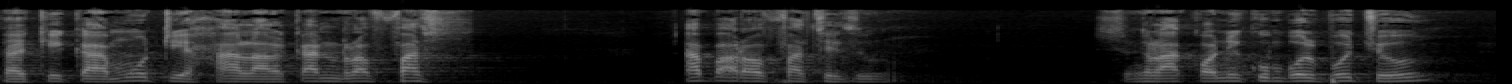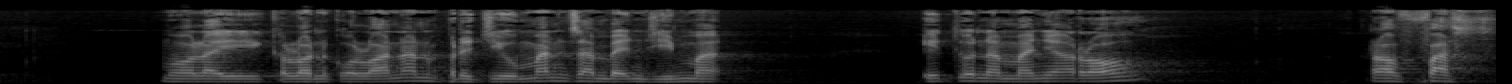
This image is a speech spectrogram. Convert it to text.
bagi kamu dihalalkan rafas. Apa rafas itu? Ngelakoni kumpul bojo, mulai kelon-kelonan berciuman sampai jima. Itu namanya roh, rafas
